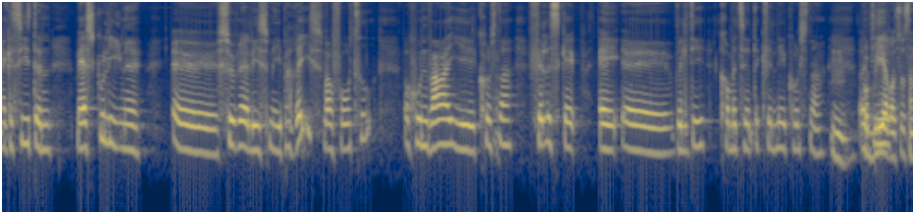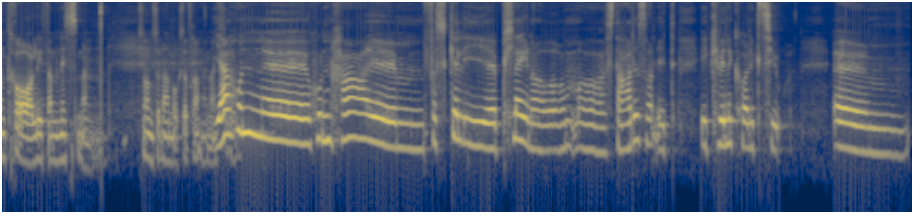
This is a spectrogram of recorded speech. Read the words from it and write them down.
man kan si at den maskuline øh, surrealisme i Paris var fortid, og hun var i kunstnerfellesskap av veldig kompetente kvinnelige kunstnere. Mm. Og Og de- blir også sentral i feminismen, sånn som den vokser frem i Mexico. Ja, hun, øh, hun har øh, forskellige planer om å starte sånn et, et kvinnekollektiv. Um,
